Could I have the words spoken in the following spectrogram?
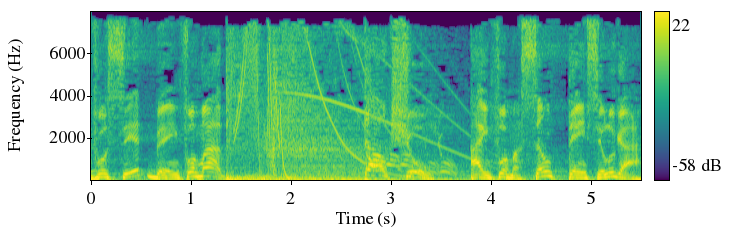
Você bem informado. Talk Show. A informação tem seu lugar.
